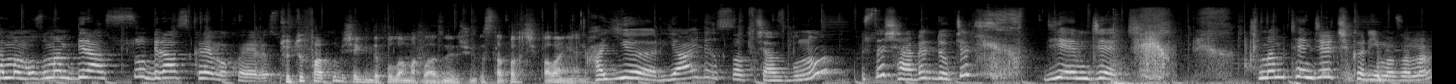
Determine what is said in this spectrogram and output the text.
Tamam o zaman biraz su, biraz krema koyarız. Sütü farklı bir şekilde kullanmak lazım diye düşün. Islatmak için falan yani. Hayır, yağ ile ıslatacağız bunu. Üstüne şerbet dökeceğiz diye emecek. Şimdi ben bir tencere çıkarayım o zaman.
